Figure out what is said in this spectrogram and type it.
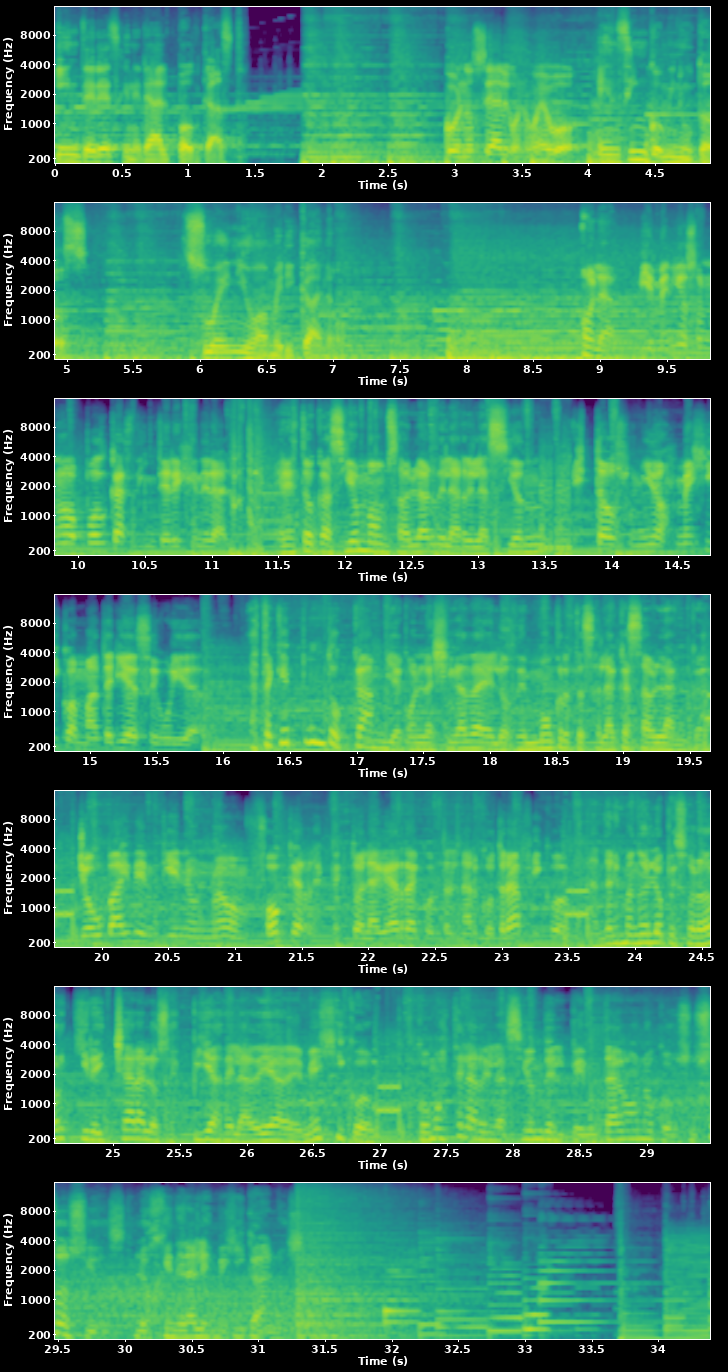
Interés General Podcast. Conoce algo nuevo en 5 minutos. Sueño americano. Hola, bienvenidos a un nuevo podcast de Interés General. En esta ocasión vamos a hablar de la relación Estados Unidos-México en materia de seguridad. ¿Hasta qué punto cambia con la llegada de los demócratas a la Casa Blanca? ¿Joe Biden tiene un nuevo enfoque respecto a la guerra contra el narcotráfico? ¿Andrés Manuel López Obrador quiere echar a los espías de la DEA de México? ¿Cómo está la relación del Pentágono con sus socios, los generales mexicanos?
